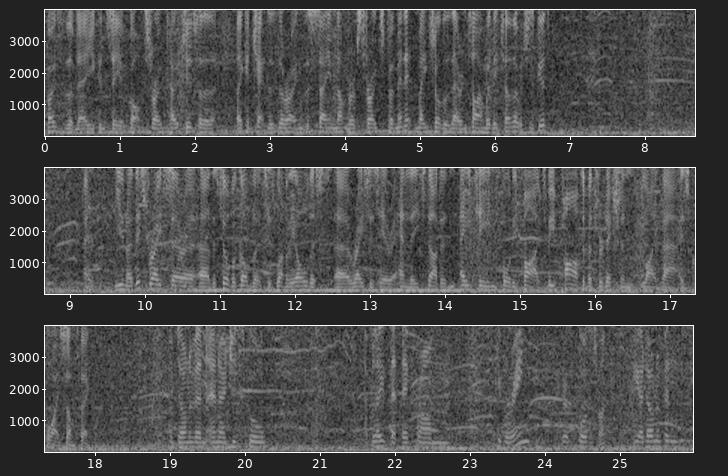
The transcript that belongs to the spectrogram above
Both of them there, you can see, have got stroke coaches so that they can check that they're rowing the same number of strokes per minute, make sure that they're in time with each other, which is good. You know, this race, Sarah, uh, the Silver Goblets, is one of the oldest uh, races here at Henley. Started in 1845. To be part of a tradition like that is quite something. O'Donovan and O'Driscoll, I believe that they're from Skibbereen. Of course, right. the O'Donovans,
